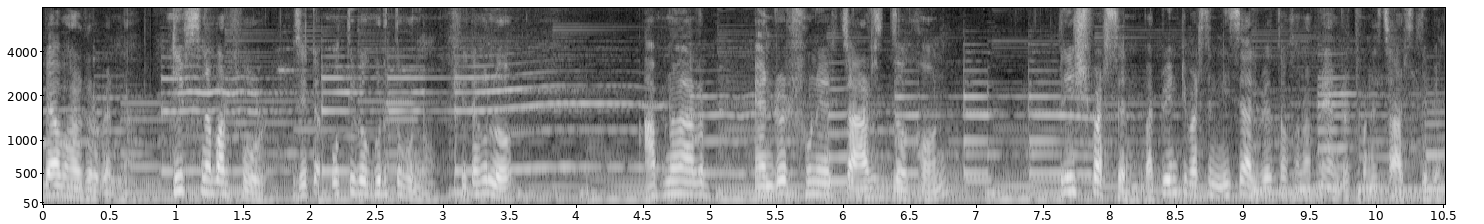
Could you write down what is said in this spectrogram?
ব্যবহার করবেন না। টিপস নাম্বার ফোর যেটা অতীব গুরুত্বপূর্ণ, সেটা হলো আপনার অ্যান্ড্রয়েড ফোনের চার্জ যখন ত্রিশ পার্সেন্ট বা টোয়েন্টি পার্সেন্ট নিচে আসবে, তখন আপনি অ্যান্ড্রয়েড ফোনে চার্জ দেবেন।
